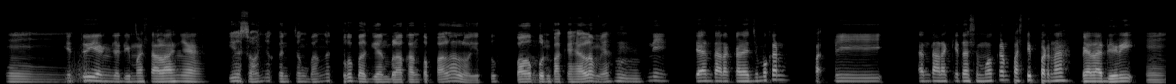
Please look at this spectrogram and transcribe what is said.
Hmm. itu yang jadi masalahnya Iya soalnya kenceng banget bro bagian belakang kepala loh itu walaupun pakai helm ya. Hmm. nih di antara kalian semua kan di antara kita semua kan pasti pernah bela diri Hmm.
